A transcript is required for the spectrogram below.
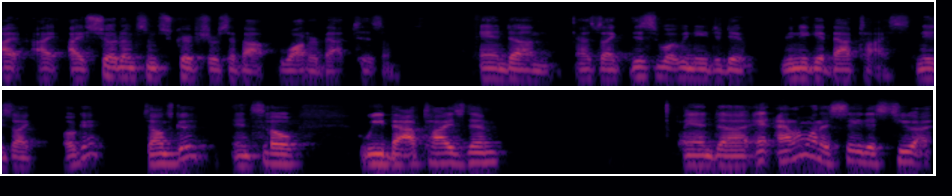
I, I, I showed him some scriptures about water baptism. And um, I was like, this is what we need to do. We need to get baptized. And he's like, okay, sounds good. And so we baptized him. And, uh, and I don't want to say this too. I,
